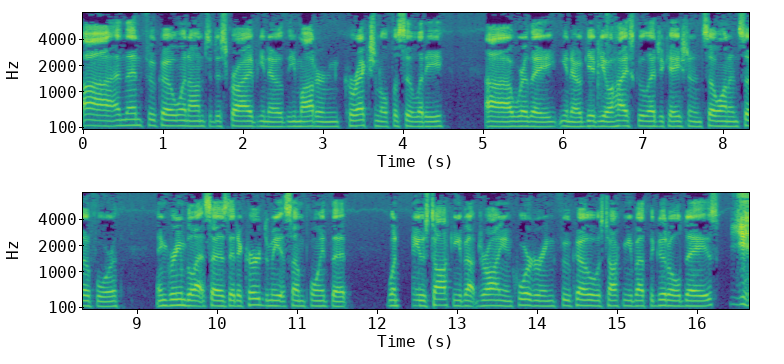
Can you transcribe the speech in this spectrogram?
Uh, and then Foucault went on to describe, you know, the modern correctional facility uh, where they, you know, give you a high school education and so on and so forth. And Greenblatt says it occurred to me at some point that when he was talking about drawing and quartering, Foucault was talking about the good old days. Yeah,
